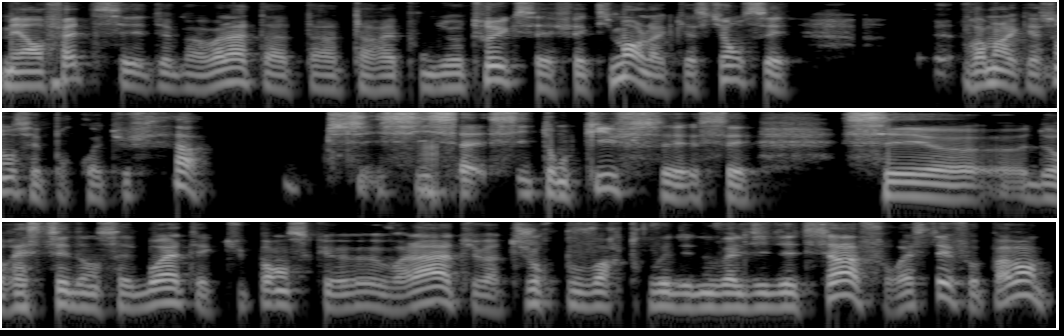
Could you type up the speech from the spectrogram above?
Mais en fait, c'est, ben voilà, tu as, répondu au truc. C'est effectivement la question, c'est vraiment la question, c'est pourquoi tu fais ça? Si, ah. si, ton kiff, c'est euh, de rester dans cette boîte et que tu penses que voilà, tu vas toujours pouvoir trouver des nouvelles idées, etc., il faut rester, il faut pas vendre.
